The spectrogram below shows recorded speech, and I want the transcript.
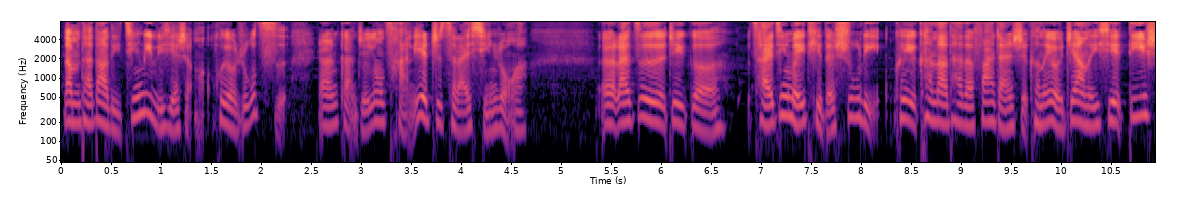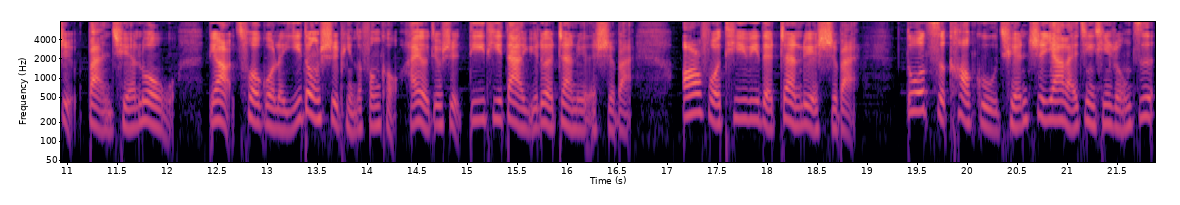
那么他到底经历了一些什么，会有如此让人感觉用惨烈之词来形容啊？呃，来自这个财经媒体的梳理可以看到，它的发展史可能有这样的一些：第一是版权落伍，第二错过了移动视频的风口，还有就是 DT 大娱乐战略的失败，R4 TV 的战略失败，多次靠股权质押来进行融资，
